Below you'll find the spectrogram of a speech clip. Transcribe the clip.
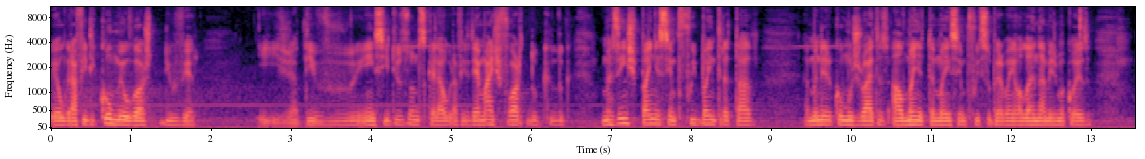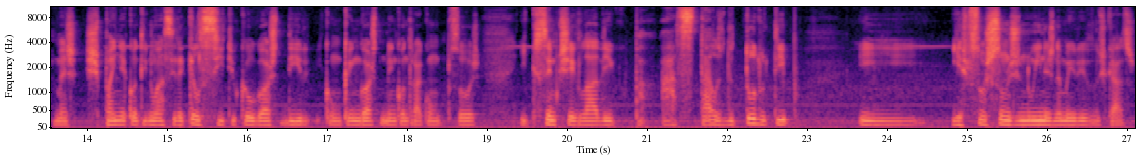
é o grafite como eu gosto de o ver. E já estive em sítios onde se calhar o grafite é mais forte do que, do que- Mas em Espanha sempre fui bem tratado. A maneira como os writers... A Alemanha também sempre fui super bem. A Holanda a mesma coisa. Mas Espanha continua a ser aquele sítio que eu gosto de ir. Com quem gosto de me encontrar com pessoas. E que sempre que chego lá digo... Pá, há styles de todo o tipo. E, e as pessoas são genuínas na maioria dos casos.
